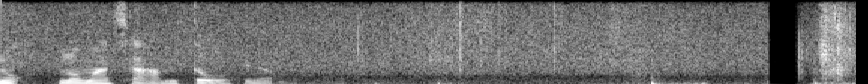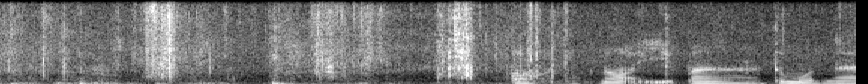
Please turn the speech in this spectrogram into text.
นกลงมาสามตัวพี่น้อง โอ้นกหน่อยอีป้าตัวหมดงา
